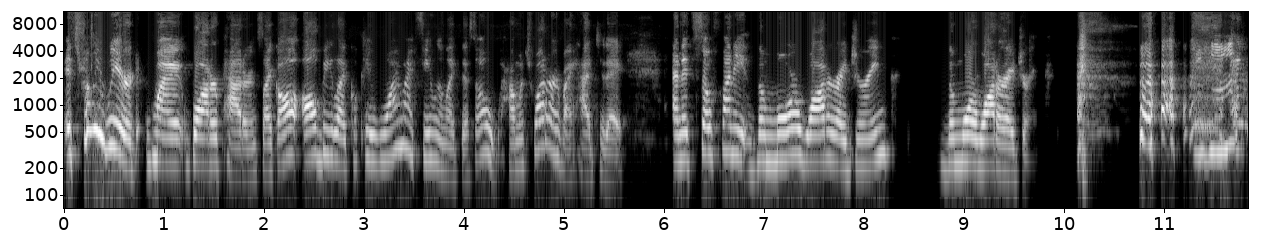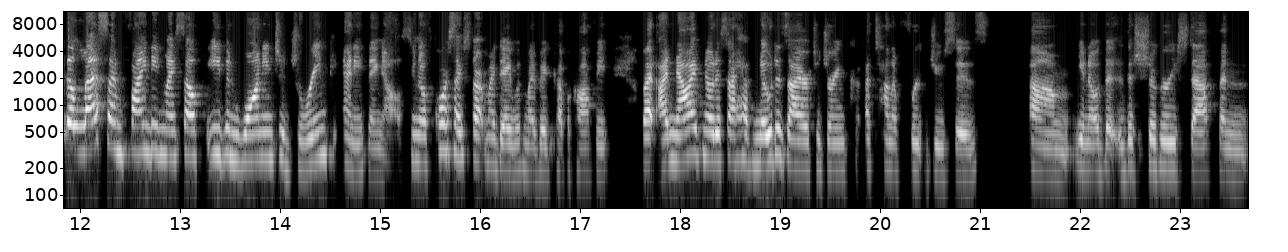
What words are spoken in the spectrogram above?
it's really weird my water patterns. Like I'll I'll be like, okay, why am I feeling like this? Oh, how much water have I had today? And it's so funny. The more water I drink, the more water I drink mm-hmm. and the less I'm finding myself even wanting to drink anything else. You know, of course, I start my day with my big cup of coffee, but I, now I've noticed I have no desire to drink a ton of fruit juices. Um, you know, the the sugary stuff, and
